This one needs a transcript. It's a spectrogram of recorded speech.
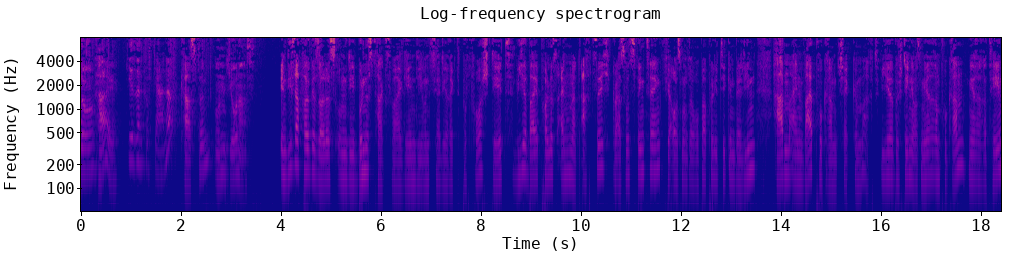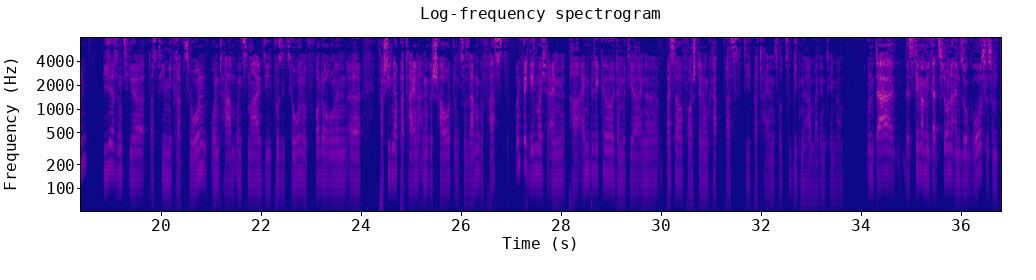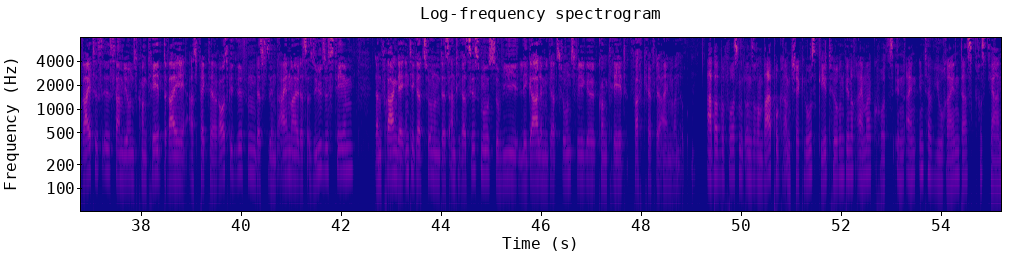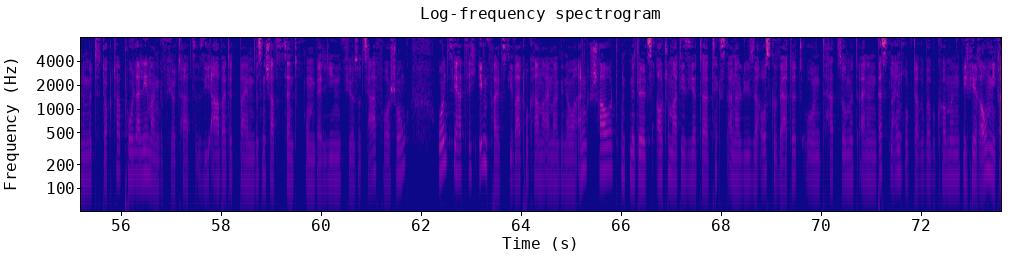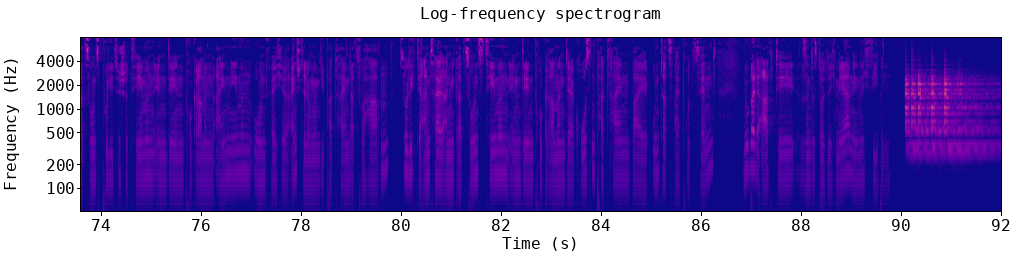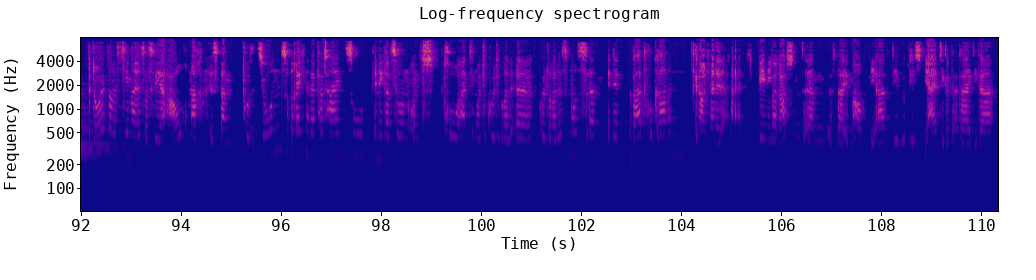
Hallo. Hi. Hier sind Christiane, Carsten. Und Jonas. In dieser Folge soll es um die Bundestagswahl gehen, die uns ja direkt bevorsteht. Wir bei Polis 180, Grassroots Think Tank für Außen- und Europapolitik in Berlin, haben einen Wahlprogrammcheck gemacht. Wir bestehen ja aus mehreren Programmen, mehrere Themen. Wir sind hier das Team Migration und haben uns mal die Positionen und Forderungen äh, verschiedener Parteien angeschaut und zusammengefasst. Und wir geben euch ein paar Einblicke, damit ihr eine bessere Vorstellung habt, was die Parteien so zu bieten haben bei dem Thema. Und da das Thema Migration ein so großes und breites ist, haben wir uns konkret drei Aspekte herausgegriffen. Das sind einmal das Asylsystem, dann Fragen der Integration und des Antirassismus sowie legale Migrationswege, konkret Fachkräfteeinwanderung. Aber bevor es mit unserem Wahlprogrammcheck losgeht, hören wir noch einmal kurz in ein Interview rein, das Christiane mit Dr. Pola Lehmann geführt hat. Sie arbeitet beim Wissenschaftszentrum Berlin für Sozialforschung und sie hat sich ebenfalls die Wahlprogramme einmal genauer angeschaut und mittels automatisierter Textanalyse ausgewertet und hat somit einen besten Eindruck darüber bekommen, wie viel Raum migrationspolitische Themen in den Programmen einnehmen und welche Einstellungen die Parteien dazu haben. So liegt der Anteil an Migrationsthemen in den Programmen der großen Parteien bei unter zwei Prozent. Nur bei der AfD sind es deutlich mehr, nämlich sieben Thema ist, was wir auch machen, ist dann Positionen zu berechnen der Parteien zu Immigration und pro-anti-Multikulturalismus ähm, in den Wahlprogrammen. Genau, ich meine, wenig überraschend ähm, ist da eben auch die AfD wirklich die einzige Partei, die da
